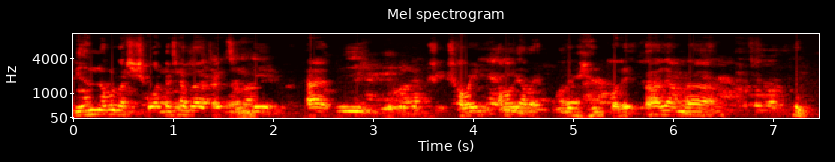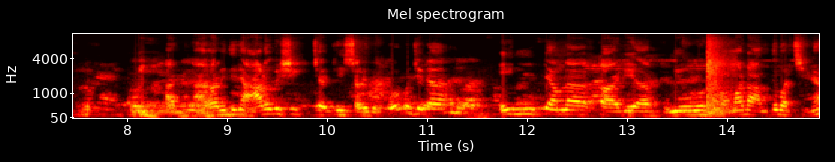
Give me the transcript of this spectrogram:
বিধাননগরবাসী সবার কাছে আমরা চাইছি যে সবাই আমাদের আমাদের হেল্প করে, তাহলে আমরা আগামী দিনে আরও বেশি জিনিস চালু করতে যেটা এই মুহূর্তে আমরা কার্ডিয়াক নিউরো ট্রমাটা আনতে পারছি না।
